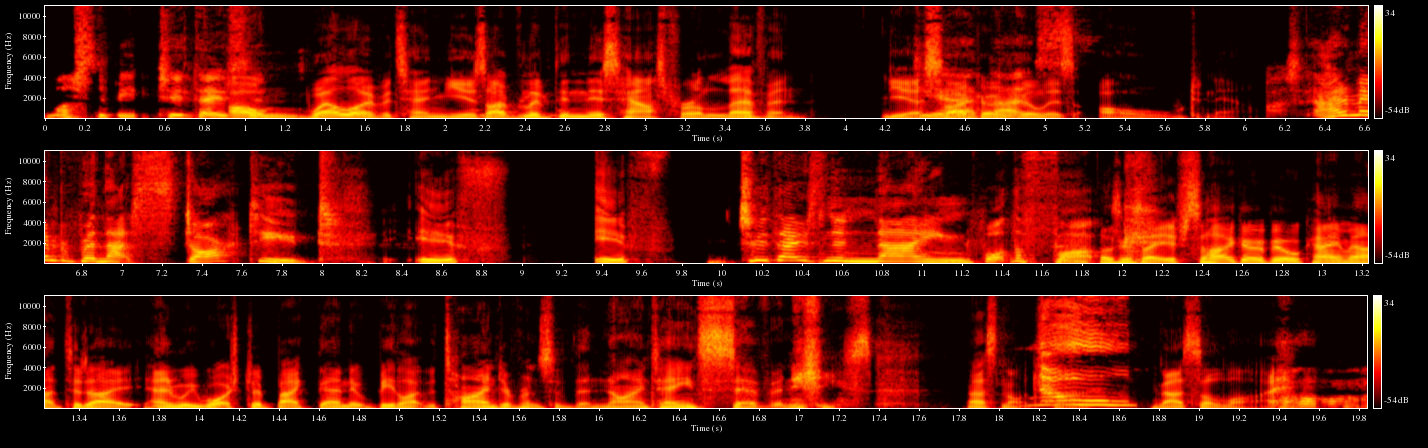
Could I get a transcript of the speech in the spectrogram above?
Must have been 2000. Oh, well over 10 years. I've lived in this house for 11. Yeah, Yeah, Psychoville that's- is old now. I remember when that started. If, if, 2009. What the fuck? I was going to say, if Psychoville came out today and we watched it back then, it would be like the time difference of the 1970s. That's not true. No! That's a lie. Oh,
